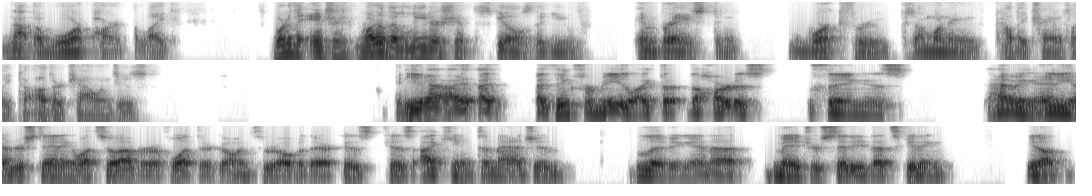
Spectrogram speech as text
not the war part, but like what are the interest what are the leadership skills that you've embraced and worked through? Because i'm wondering how they translate to other challenges. Yeah I, I i think for me like the the hardest thing is having any understanding whatsoever of what they're going through over there because because i can't imagine living in a major city that's getting you know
